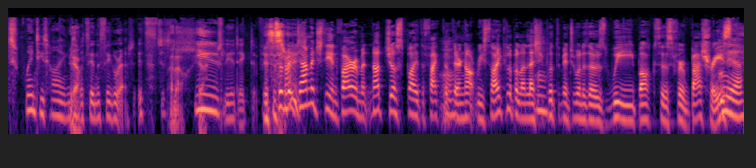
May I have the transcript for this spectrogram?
twenty times Yeah. what's in a cigarette. It's just I know, yeah. hugely addictive. It's a So they damage the environment not just by the fact that they're not recyclable unless you put them into one of those wee boxes for batteries, Yeah.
